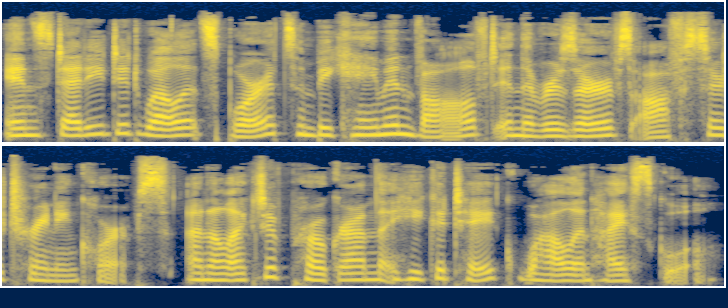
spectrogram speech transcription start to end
Instead, he did well at sports and became involved in the Reserves Officer Training Corps, an elective program that he could take while in high school.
